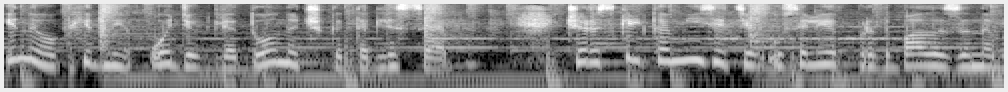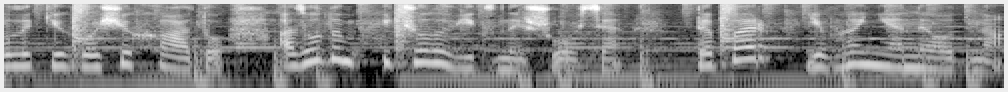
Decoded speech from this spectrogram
і необхідний одяг для донечки та для себе. Через кілька місяців у селі придбали за невеликі гроші хату, а згодом і чоловік знайшовся. Тепер Євгенія не одна.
